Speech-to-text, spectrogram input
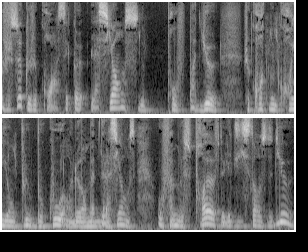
ce que je crois, c'est que la science ne prouve pas Dieu. Je crois que nous ne croyons plus beaucoup, en dehors même de la science, aux fameuses preuves de l'existence de Dieu.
